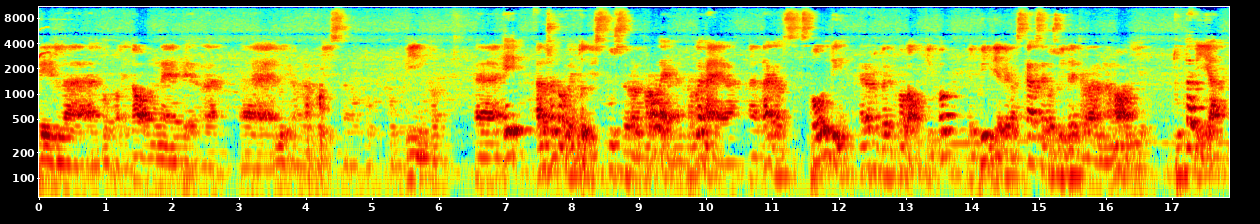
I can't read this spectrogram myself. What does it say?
per la, contro le donne, per, eh, lui era un napolista molto convinto, eh, e a un certo momento discussero il problema. Il problema era eh, Douglas Spalding era tubercolotico e quindi aveva scarse possibilità di trovare una moglie. Tuttavia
